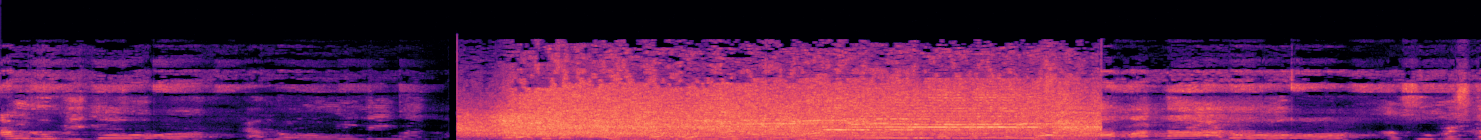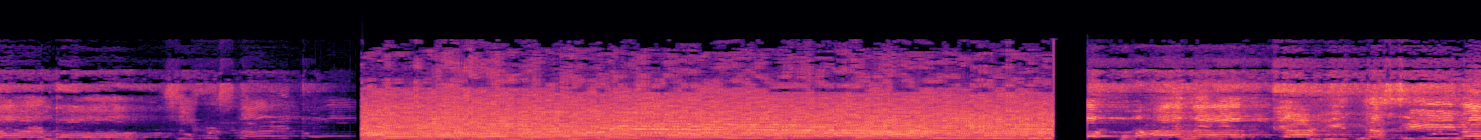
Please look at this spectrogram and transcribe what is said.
Ang rugi ko. Panalo ang superstar mo, superstar ko. Humahanga kahit na sino.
